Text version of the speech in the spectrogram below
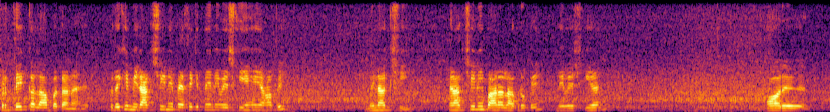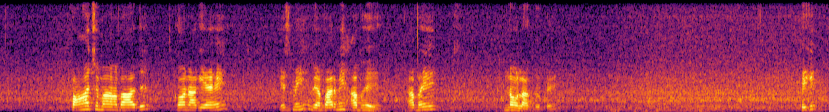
प्रत्येक का लाभ बताना है। तो देखिए, मीनाक्षी ने पैसे कितने निवेश किए हैं यहाँ पे? मीनाक्षी। मीनाक्षी ने बारह लाख रुपए निवेश किया है। और पाँच माह बाद कौन आ गया है? इसमें व्यापार में अभय। अभय नौ लाख रुपए। ठीक है?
